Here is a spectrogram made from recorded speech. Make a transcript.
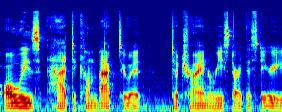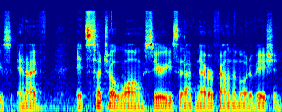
always had to come back to it to try and restart the series and I've it's such a long series that I've never found the motivation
